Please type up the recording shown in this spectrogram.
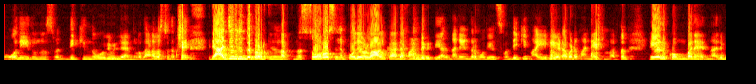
മോദി ഇതൊന്നും ശ്രദ്ധിക്കുന്ന പോലും ഇല്ല എന്നുള്ളതാണ് വസ്തുത. പക്ഷേ രാജ്യവിരുദ്ധ പ്രവർത്തനം നടത്തുന്ന സോറോസിനെ പോലെയുള്ള ആൾക്കാരുടെ ഫണ്ട് കിട്ടിയാൽ നരേന്ദ്രമോദി അത് ശ്രദ്ധിക്കും ഐ ബി ഇടപെടും അന്വേഷണം നടത്തും ഏത് കൊമ്പനായിരുന്നാലും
